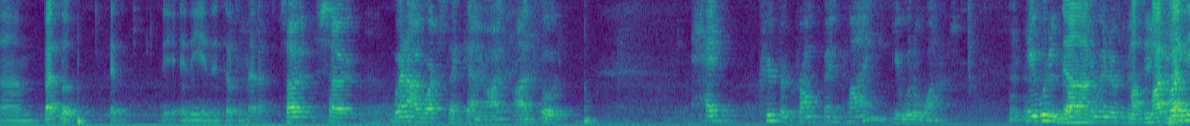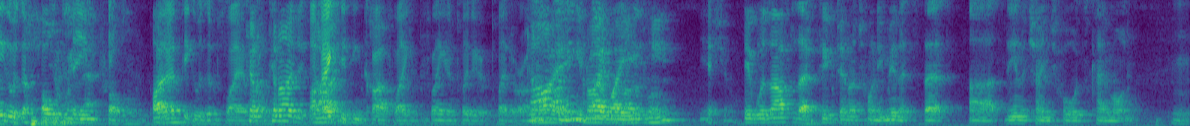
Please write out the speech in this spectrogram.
Um, but look, at, in the end, it doesn't matter. So, so when I watched that game, I, I thought, had Cooper Cronk been playing, you would have won it. He would have got you into a I, position. I think it was a whole team that. problem. I, I- don't think it was a player Can, problem. can I? Can I actually think Kyle Flag, Flanagan played a played a right. Can I- I think he can I played weigh well in as well. here? Yeah, sure. It was after that 15 or 20 minutes that uh, the interchange forwards came on. Hmm.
